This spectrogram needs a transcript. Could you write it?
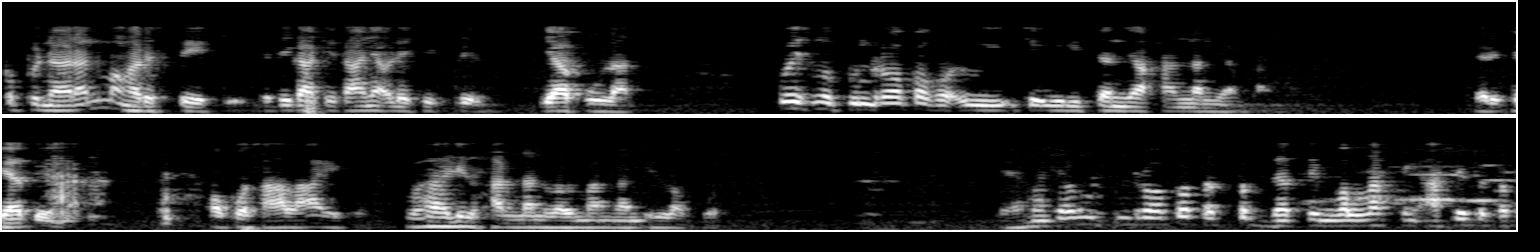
kebenaran memang harus pede. Ketika ditanya oleh Jibril, ya pulang. Kue mlebu rokok kok cek wiridan ya hanan ya mana. Dari dia apa salah itu. Wahalil hanan wal manan illallah. Ya, masya Allah mlebu neraka tetep zat sing welas sing tetep.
